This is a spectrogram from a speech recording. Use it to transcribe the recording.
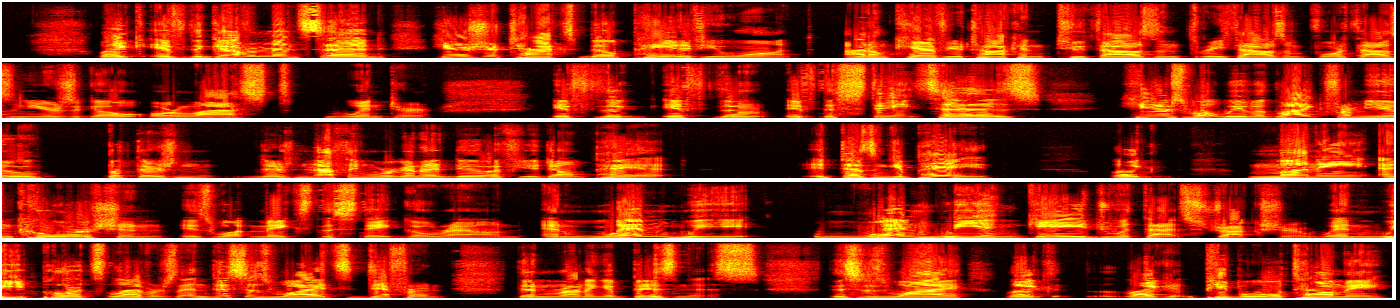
Like if the government said here's your tax bill pay it if you want I don't care if you're talking 2000, 3000, 4000 years ago or last winter. If the if the if the state says here's what we would like from you, but there's there's nothing we're going to do if you don't pay it. It doesn't get paid. Like money and coercion is what makes the state go round. And when we when we engage with that structure, when we pull its levers, and this is why it's different than running a business. This is why, like, like people will tell me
